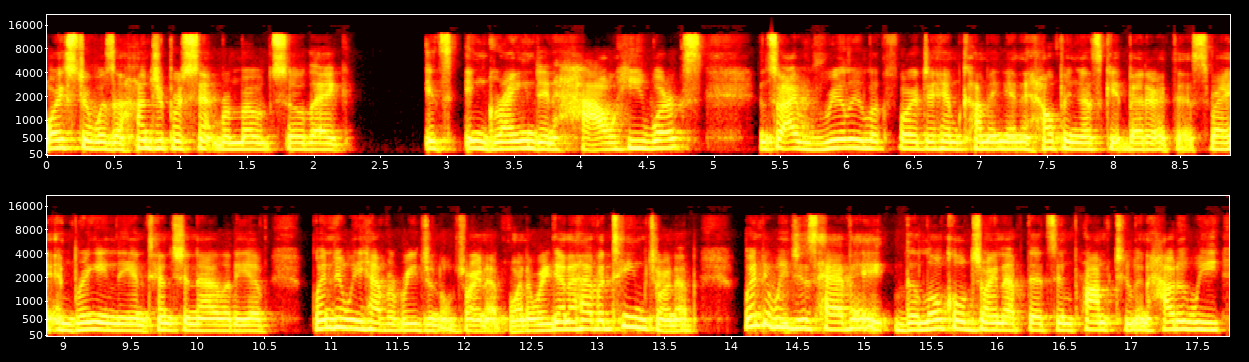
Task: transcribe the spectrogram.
Oyster was 100% remote. So, like, it's ingrained in how he works. And so I really look forward to him coming in and helping us get better at this, right? And bringing the intentionality of when do we have a regional join up? When are we going to have a team join up? When do we just have a the local join up that's impromptu? And how do we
